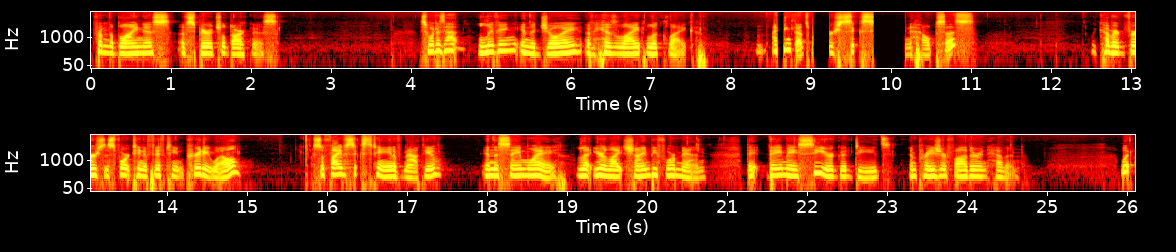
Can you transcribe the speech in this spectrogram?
from the blindness of spiritual darkness. So, what does that living in the joy of His light look like? I think that's verse 16 helps us. We covered verses 14 and 15 pretty well. So 516 of Matthew, in the same way, let your light shine before men, that they may see your good deeds and praise your Father in heaven. What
